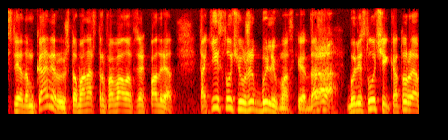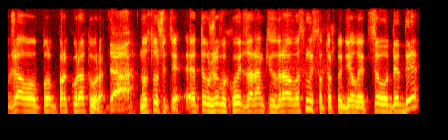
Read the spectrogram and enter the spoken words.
следом камеру, и чтобы она штрафовала всех подряд. Такие случаи уже были в Москве. Даже Да. были случаи, которые обжаловала пр- прокуратура. Да. Но слушайте, это уже выходит за рамки здравого смысла, то, что делает ЦОДД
